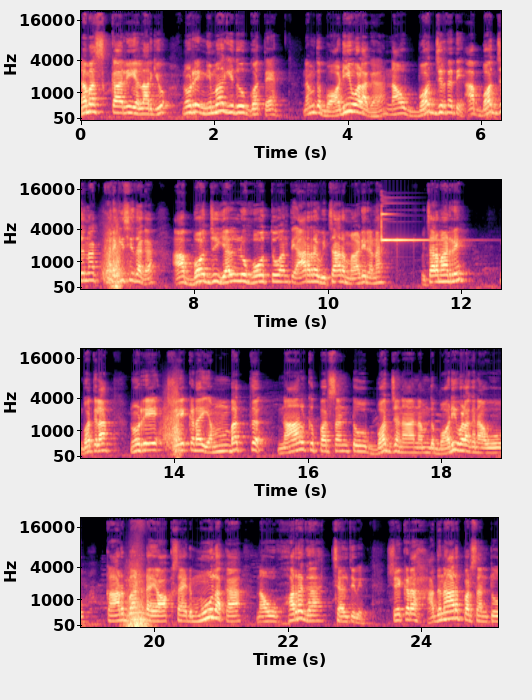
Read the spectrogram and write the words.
ನಮಸ್ಕಾರಿ ಎಲ್ಲಾರ್ಗೂ ನೋಡ್ರಿ, ನಿಮಗಿದು ಗೊತ್ತೇ, ನಮ್ದು ಬಾಡಿ ಒಳಗ ನಾವು ಬೊಜ್ಜು ಇರ್ತೈತಿ. ಆ ಬೊಜ್ಜನ್ನ ಕರಗಿಸಿದಾಗ ಆ ಬೊಜ್ಜು ಎಲ್ಲು ಹೋತು ಅಂತ ಯಾರ ವಿಚಾರ ಮಾಡಿರನ? ವಿಚಾರ ಮಾಡ್ರಿ. ಗೊತ್ತಿಲ್ಲ? ನೋಡ್ರಿ, ಶೇಕಡ ಎಂಬತ್ ನಾಲ್ಕು ಪರ್ಸೆಂಟು ಬೊಜ್ಜನ ನಮ್ದು ಬಾಡಿ ಒಳಗ ನಾವು ಕಾರ್ಬನ್ ಡೈಆಕ್ಸೈಡ್ ಮೂಲಕ ನಾವು ಹೊರಗ ಚೆಲ್ತೀವಿ. ಶೇಕಡ ಹದಿನಾರು ಪರ್ಸೆಂಟು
